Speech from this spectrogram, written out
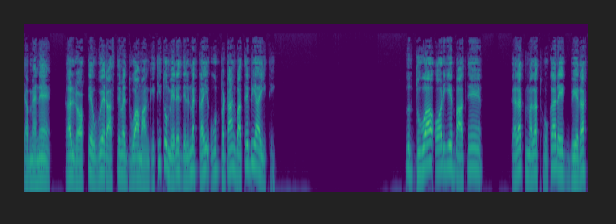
जब मैंने घर लौटते हुए रास्ते में दुआ मांगी थी तो मेरे दिल में कई ऊट पटांग बातें भी आई थी। तो दुआ और ये बातें गलत मलत होकर एक बेरख्त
